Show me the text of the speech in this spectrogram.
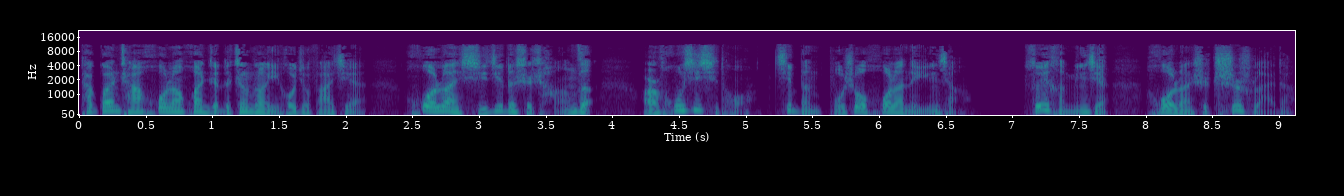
他观察霍乱患者的症状以后，就发现霍乱袭击的是肠子，而呼吸系统基本不受霍乱的影响。所以很明显，霍乱是吃出来的，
